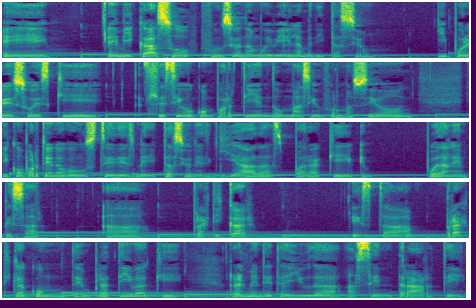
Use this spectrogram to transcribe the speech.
eh, en mi caso funciona muy bien la meditación y por eso es que les sigo compartiendo más información y compartiendo con ustedes meditaciones guiadas para que em, puedan empezar a practicar esta práctica contemplativa que realmente te ayuda a centrarte,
